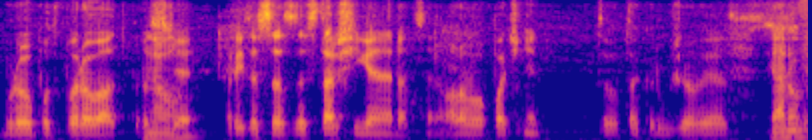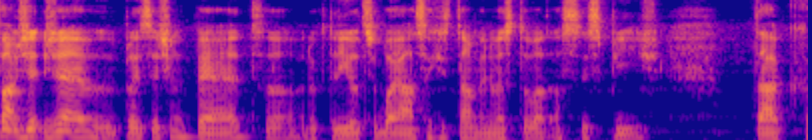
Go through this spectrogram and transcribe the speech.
budou podporovat prostě no. hry ze, ze starší generace, no, ale opačně to tak růžově... Já doufám, že, že PlayStation 5, do kterého třeba já se chystám investovat asi spíš, tak,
